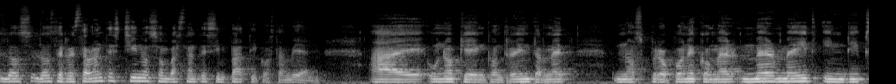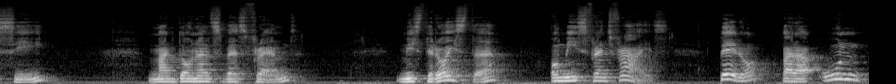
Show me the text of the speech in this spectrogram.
los, los de restaurantes chinos son bastante simpáticos también. Hay uno que encontré en internet, nos propone comer Mermaid in Deep Sea, McDonald's Best Friend, Mr. Oyster o Miss French Fries. Pero para un,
